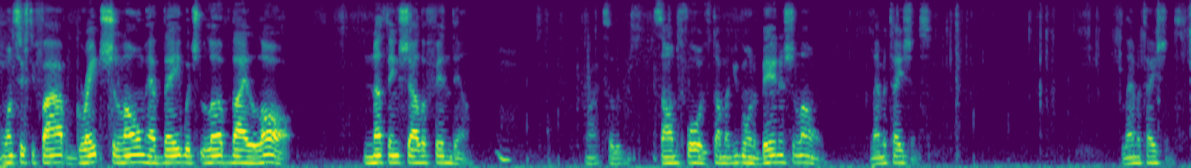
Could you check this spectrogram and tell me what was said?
One sixty five. Great shalom have they which love thy law. Nothing shall offend them. Mm. Right. So the Psalms four is talking about you going to bed in shalom. Lamentations. Lamentations.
